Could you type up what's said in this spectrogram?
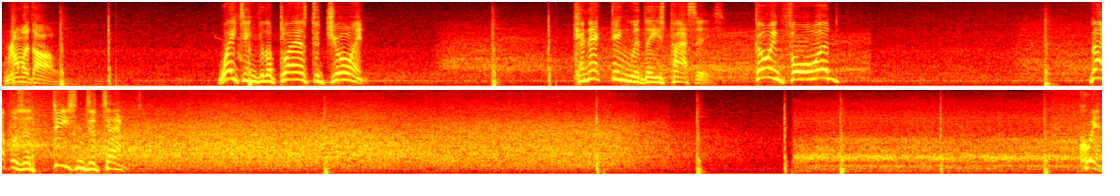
Rommedahl. Waiting for the players to join. Connecting with these passes. Going forward. That was a decent attempt. Quinn.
